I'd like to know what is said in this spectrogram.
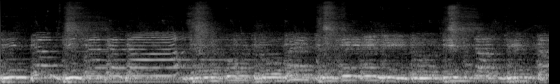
dim dum dim da da da. Dum dum dum dum dum dum dum dum dum dum.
